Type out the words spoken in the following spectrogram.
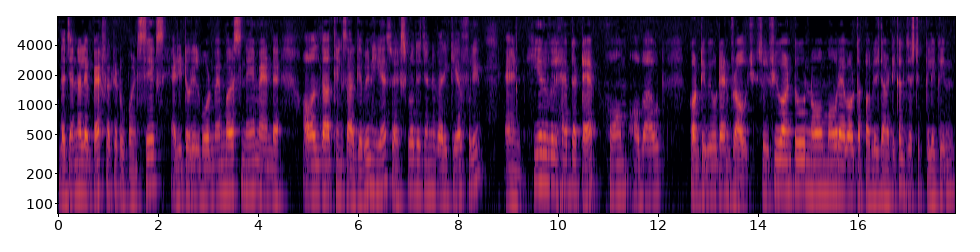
The general impact factor 2.6 editorial board members name and uh, all the things are given here. So explore this journal very carefully. And here you will have the tab home about contribute and browse so if you want to know more about the published article just click in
